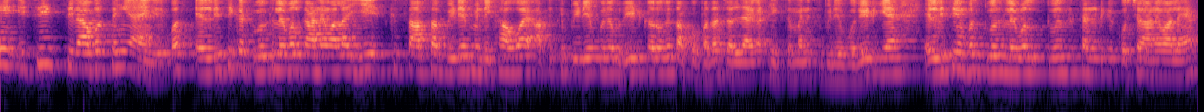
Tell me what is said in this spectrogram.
ही इसी सिलेबस से ही आएँगे। बस एलडीसी का ट्वेल्थ लेवल का आने वाला, ये इसके साफ़ साफ़ पीडीएफ में लिखा हुआ है। आप इसके पीडीएफ को जब रीड करोगे तो आपको पता चल जाएगा, ठीक से मैंने इसके पीडीएफ को रीड किया है। एलडीसी में बस ट्वेल्थ लेवल ट्वेल्थ स्टैंडर्ड के क्वेश्चन आने वाले हैं।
